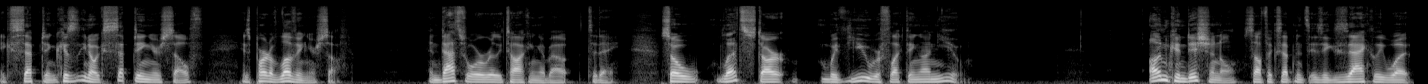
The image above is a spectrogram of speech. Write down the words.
Accepting, because, you know, accepting yourself is part of loving yourself. And that's what we're really talking about today. So let's start with you reflecting on you. Unconditional self acceptance is exactly what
